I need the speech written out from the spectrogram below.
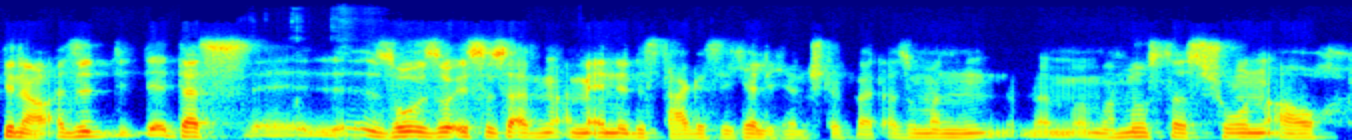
Genau, also das äh, so, so ist es am Ende des Tages sicherlich ein Stück weit. Also man, man muss das schon auch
